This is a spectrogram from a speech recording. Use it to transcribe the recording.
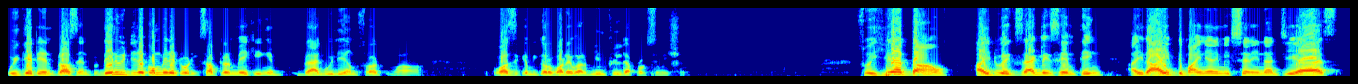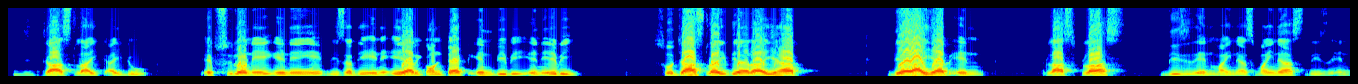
we get n plus n. Then we did a combinatorics after making a Bragg-Williams or uh, quasi-chemical or whatever mean field approximation. So, here now I do exactly same thing I write the binary mixture energy as just like I do epsilon A NAA these are the NAR contact NBB NAB. So, just like there I have there I have N plus plus this is N minus minus this is N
